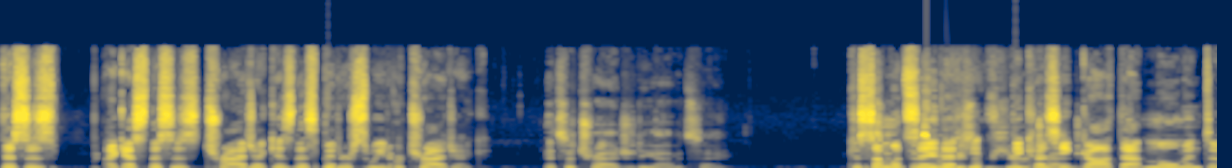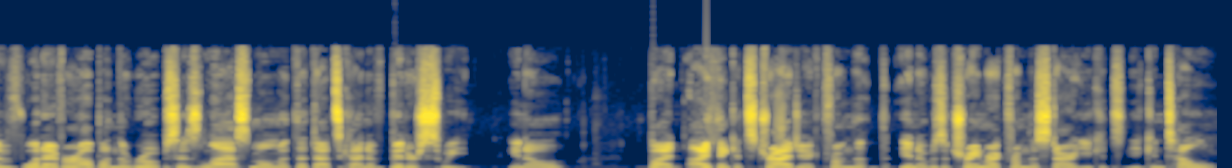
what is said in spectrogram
this is I guess this is tragic? Is this bittersweet or tragic? It's a tragedy, I would say. because some a- would say that he, a pure because he got that moment of whatever up on the ropes his last moment that that's kind of bittersweet you know but I think it's tragic from the you know it was a train wreck from the start. You could you can tell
